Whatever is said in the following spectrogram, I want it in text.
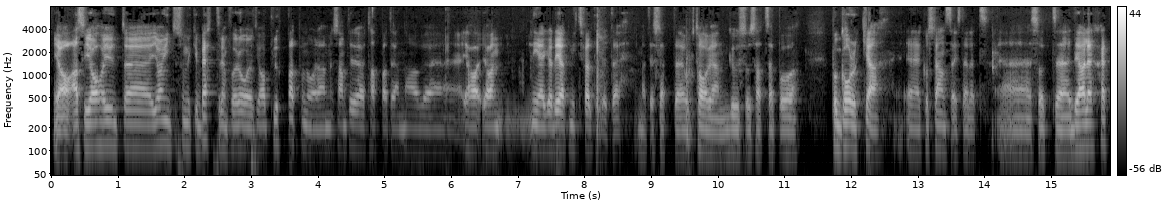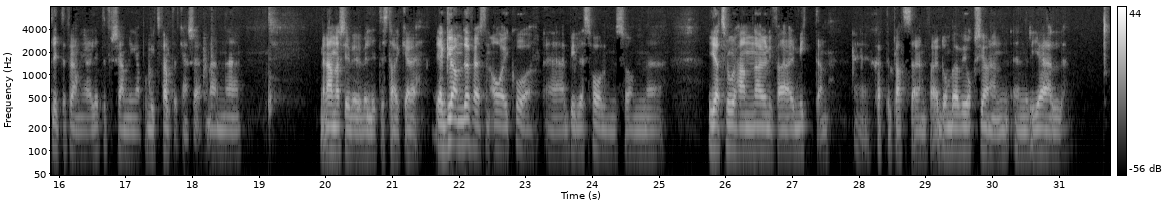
Ja, alltså jag har ju inte, jag är inte så mycket bättre än förra året. Jag har pluppat på några, men samtidigt har jag tappat en av... Eh, jag har, jag har nedgraderat mittfältet lite, med att jag släppte Octavian Gus och satsade på, på Gorka eh, Costanza istället. Eh, så att, eh, det har skett lite förändringar, lite försämringar på mittfältet kanske, men, eh, men annars är vi väl lite starkare. Jag glömde förresten AIK, eh, Billesholm, som eh, jag tror hamnar ungefär i mitten Eh, sjätte plats där ungefär. De behöver ju också göra en, en rejäl,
